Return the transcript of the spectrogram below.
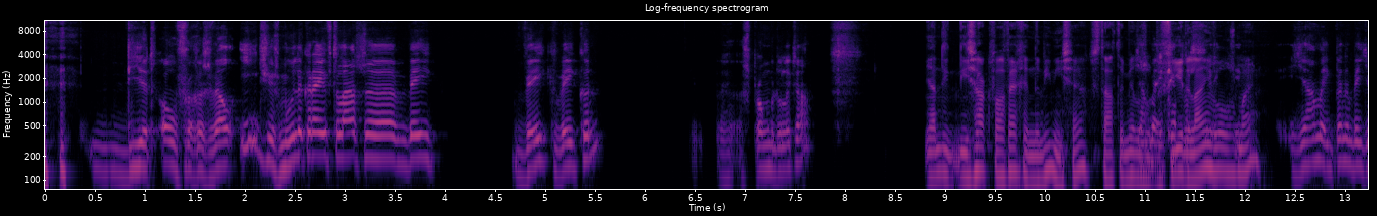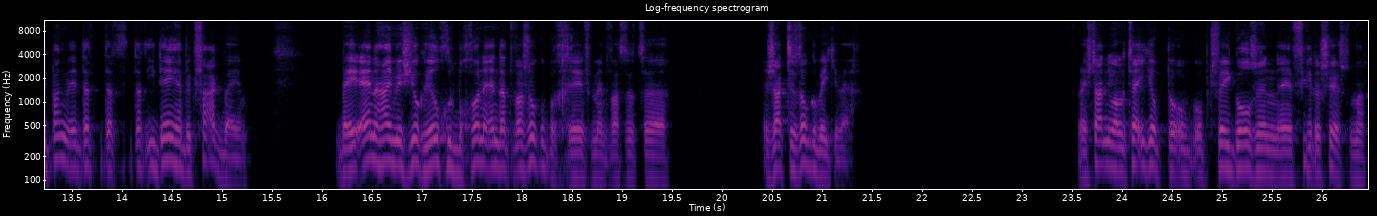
die het overigens wel ietsjes moeilijker heeft de laatste week, week weken. Eh, Sprong bedoel ik dan? Ja, die, die zakt wel weg in de linies, hè? Staat inmiddels Ja, op de vierde lijn, volgens ik- mij. Ja, maar ik ben een beetje bang. Dat, dat, dat idee heb ik vaak bij hem. Bij Anaheim is hij ook heel goed begonnen. En dat was ook op een gegeven moment. Was het, eh, zakte het ook een beetje weg. Hij staat nu al een tijdje op, op, op twee goals en eh, vier assists. Maar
